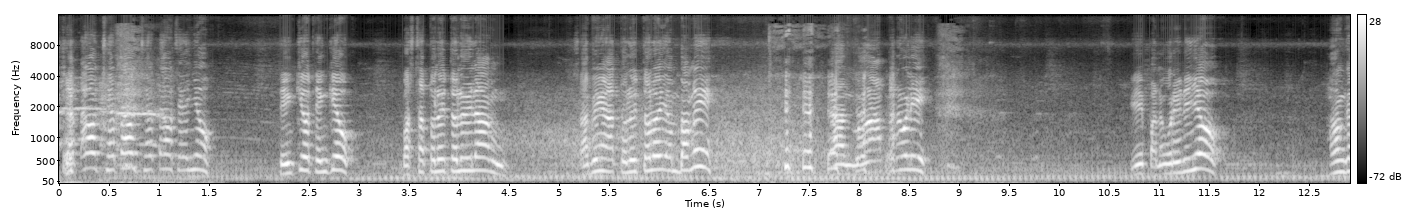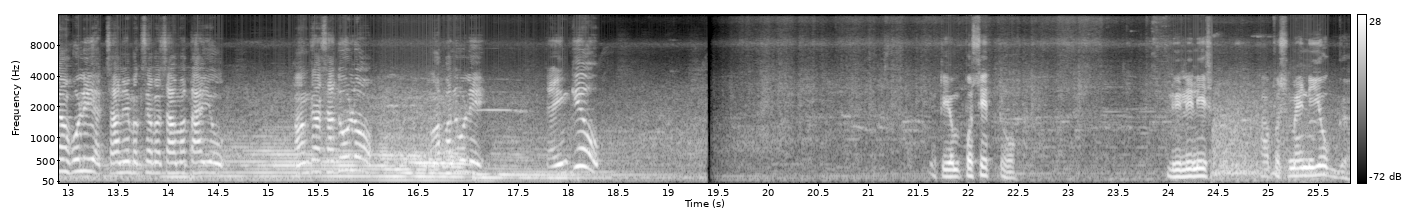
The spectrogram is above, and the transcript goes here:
shout out, shout out, shout out sa inyo. Thank you, thank you. Basta tuloy-tuloy lang. Sabi nga, tuloy-tuloy ang bangi. Yan, mga panuli. Okay, panoorin ninyo. Hanggang huli at sana magsama-sama tayo. Hanggang sa dulo, mga panuli. Thank you. Ito yung pusit, oh. Lilinis. Tapos may niyog.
